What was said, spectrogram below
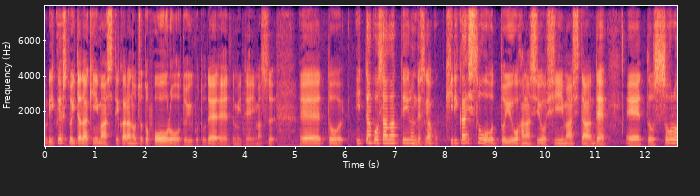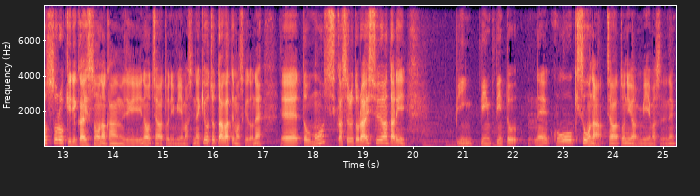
リクエストいただきましてからのちょっとフォローということで、えっと、見ています。えっと、一旦こう下がっているんですが、切り返しそうというお話をしました。で、えっと、そろそろ切り返しそうな感じのチャートに見えますね。今日ちょっと上がってますけどね。えっと、もしかすると来週あたり、ピンピンピンとね、こう来そうなチャートには見えますね、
